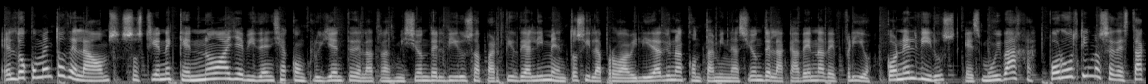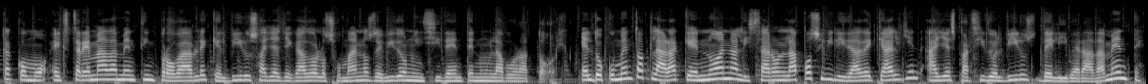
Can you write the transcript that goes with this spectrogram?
el documento de la OMS sostiene que no hay evidencia concluyente de la transmisión del virus a partir de alimentos y la probabilidad de una contaminación de la cadena de frío con el virus es muy baja. Por último, se destaca como extremadamente improbable que el virus haya llegado a los humanos debido a un incidente en un laboratorio. El documento aclara que no analizaron la posibilidad de que alguien haya esparcido el virus deliberadamente.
